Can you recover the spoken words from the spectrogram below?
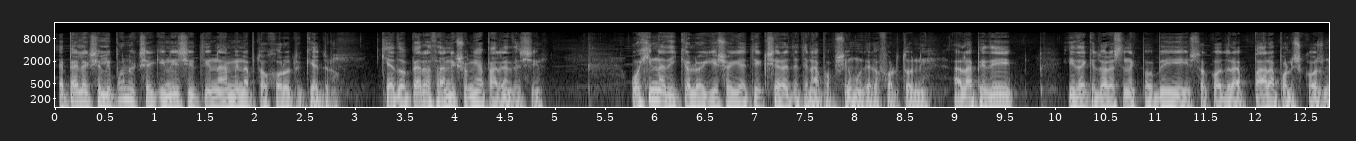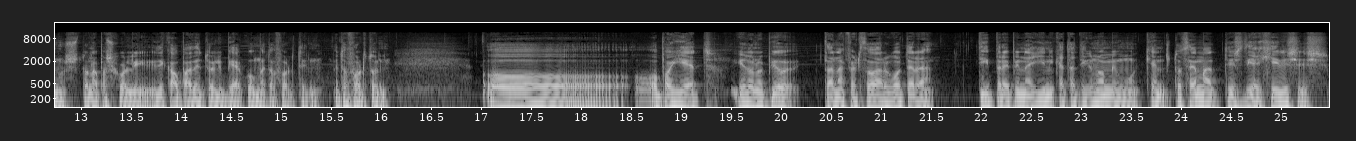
Επέλεξε λοιπόν να ξεκινήσει την άμυνα από το χώρο του κέντρου. Και εδώ πέρα θα ανοίξω μια παρένθεση. Όχι να δικαιολογήσω γιατί ξέρετε την άποψή μου για το φορτούνι, αλλά επειδή Είδα και τώρα στην εκπομπή στο κόντρα πάρα πολλοί κόσμους τον απασχολεί, ειδικά ο παδί του Ολυμπιακού με το, φορτίνι, με το φορτούνι. Ο, ο Πογέτ, για τον οποίο θα αναφερθώ αργότερα τι πρέπει να γίνει κατά τη γνώμη μου και το θέμα της διαχείρισης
